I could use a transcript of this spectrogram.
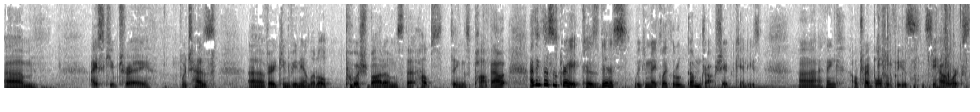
um, ice cube tray, which has uh, very convenient little push bottoms that helps things pop out. I think this is great, because this, we can make like little gumdrop shaped candies. Uh, I think I'll try both of these and see how it works.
